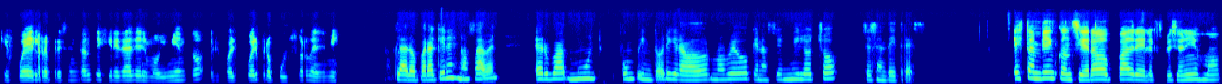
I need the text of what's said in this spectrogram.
que fue el representante general del movimiento, el cual fue el propulsor del mismo. Claro, para quienes no saben, Herbert Munch fue un pintor y grabador noruego que nació en 1863. Es también considerado padre del expresionismo.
